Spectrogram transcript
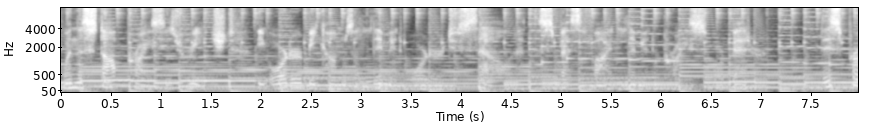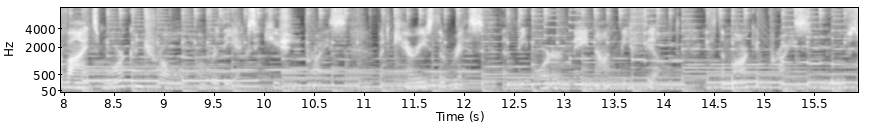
When the stop price is reached, the order becomes a limit order to sell at the specified limit price or better. This provides more control over the execution price, but carries the risk that the order may not be filled if the market price moves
